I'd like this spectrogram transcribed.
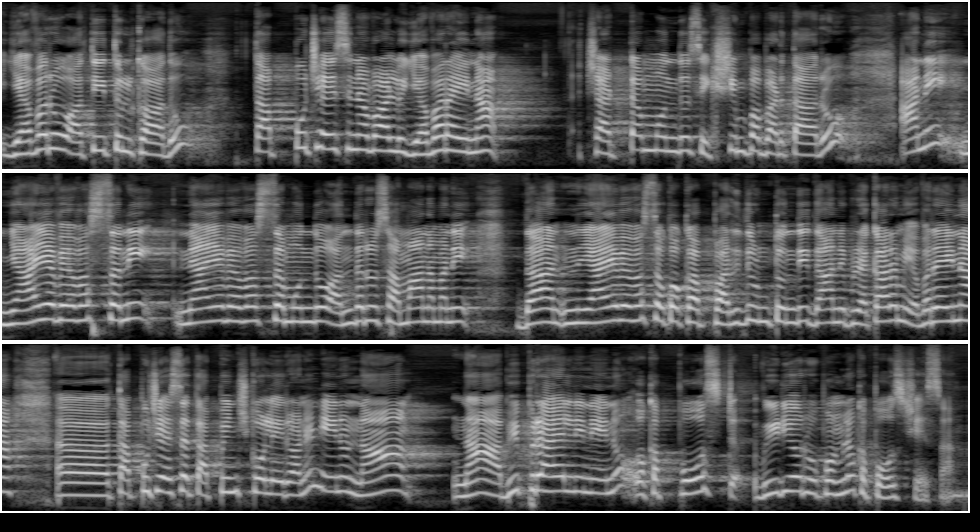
ఎవరు అతీతులు కాదు తప్పు చేసిన వాళ్ళు ఎవరైనా చట్టం ముందు శిక్షింపబడతారు అని న్యాయ వ్యవస్థని న్యాయ వ్యవస్థ ముందు అందరూ సమానమని దా న్యాయ వ్యవస్థకు ఒక పరిధి ఉంటుంది. దాని ప్రకారం ఎవరైనా తప్పు చేస్తే తప్పించుకోలేరు అని నేను నా నా అభిప్రాయాల్ని నేను ఒక పోస్ట్ వీడియో రూపంలో ఒక పోస్ట్ చేశాను.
